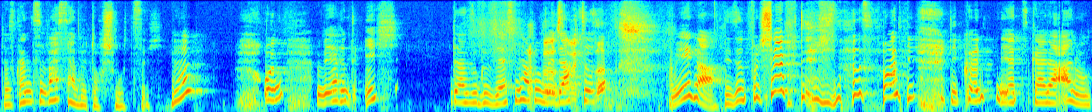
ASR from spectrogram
Das ganze Wasser wird doch schmutzig. Ne? Und während ich da so gesessen habe und mir dachte, mega, die sind beschäftigt. die, die könnten jetzt, keine Ahnung,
